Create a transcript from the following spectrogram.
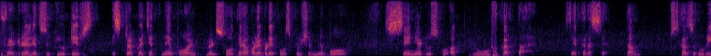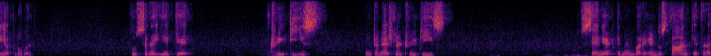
फेडरल एग्जीक्यूटिव्स इस टाइप का जितने अपॉइंटमेंट्स होते हैं बड़े बड़े पोस्ट पोजिशन में, वो सेनेट उसको अप्रूव करता है एक तरह से। एकदम उसका ज़रूरी है अप्रूवल दूसरे ये कि ट्रीटीज़ इंटरनेशनल ट्रीटीज़ सेनेट के मेंबर हिंदुस्तान के तरह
